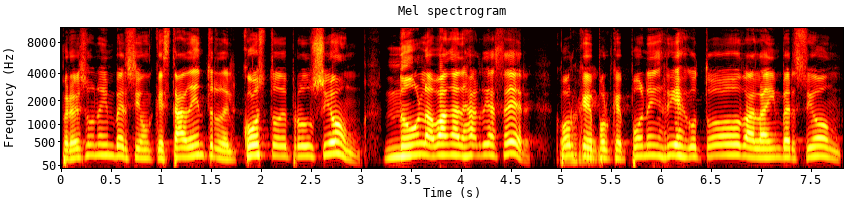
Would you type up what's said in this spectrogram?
Pero es una inversión que está dentro del costo de producción. No la van a dejar de hacer. ¿Por qué? Porque pone en riesgo toda la inversión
